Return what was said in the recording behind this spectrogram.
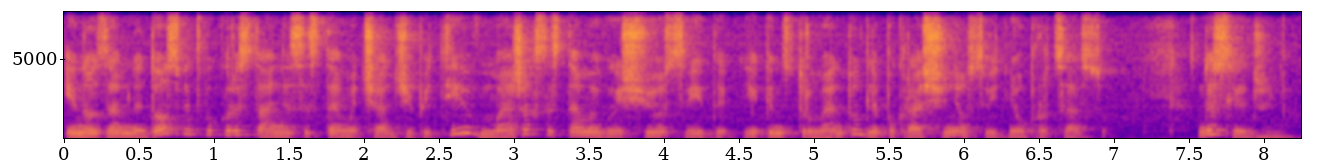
Іноземний досвід використання системи ChatGPT в межах системи вищої освіти як інструменту для покращення освітнього процесу. Дослідження.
